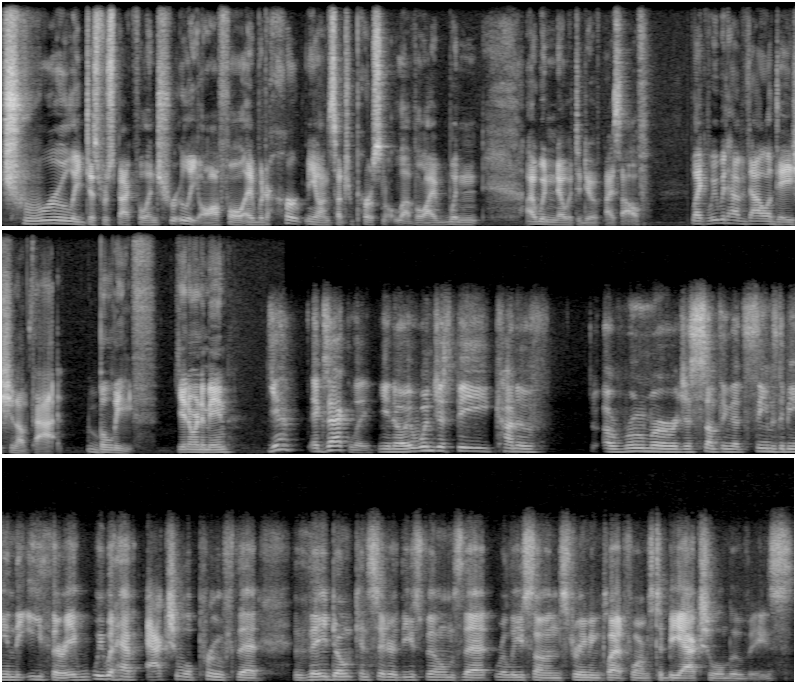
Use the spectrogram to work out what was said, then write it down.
truly disrespectful and truly awful. It would hurt me on such a personal level. I wouldn't I wouldn't know what to do with myself. Like we would have validation of that belief. You know what I mean? Yeah, exactly. You know, it wouldn't just be kind of a rumor or just something that seems to be in the ether. It, we would have actual proof that they don't consider these films that release on streaming platforms to be actual movies.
